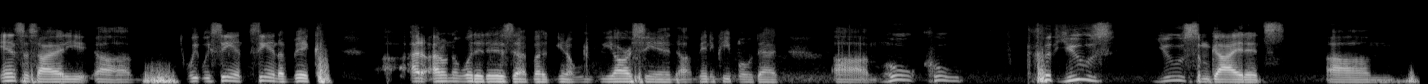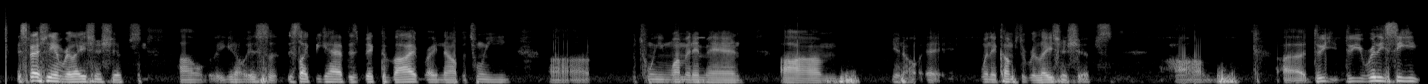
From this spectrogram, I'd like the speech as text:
in society uh, we we seeing seeing a big I, don't- I don't know what it is uh, but you know we, we are seeing uh, many people that um, who who could use use some guidance um, especially in relationships. Uh, you know it's it's like we have this big divide right now between uh, between woman and man um, you know eh, when it comes to relationships um, uh, do you do you really see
